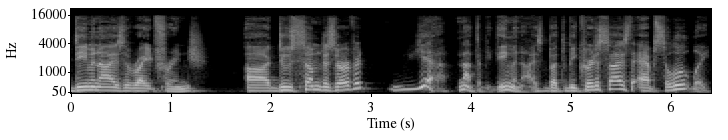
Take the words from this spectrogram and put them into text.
demonize the right fringe. Uh, do some deserve it? Yeah, not to be demonized, but to be criticized? Absolutely.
